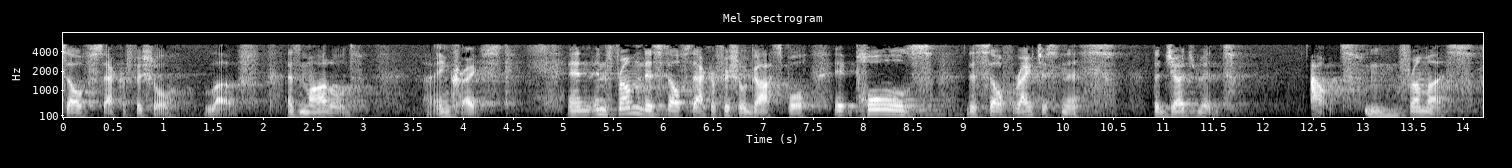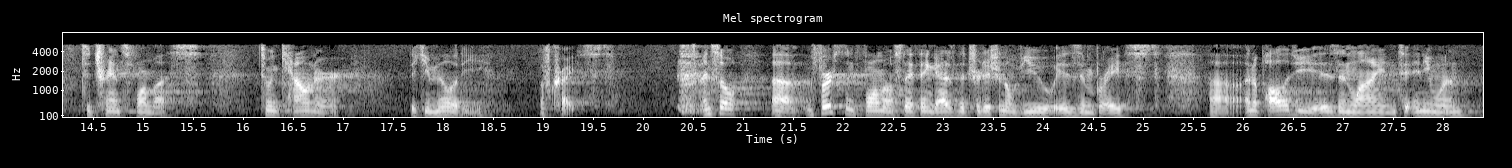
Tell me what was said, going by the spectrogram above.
self sacrificial love, as modeled uh, in Christ. And, and from this self sacrificial gospel, it pulls the self righteousness, the judgment out mm. from us to transform us, to encounter the humility of Christ. And so, uh, first and foremost, I think as the traditional view is embraced, uh, an apology is in line to anyone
